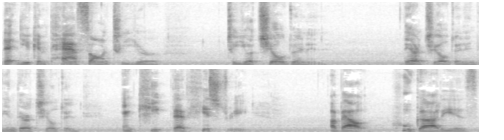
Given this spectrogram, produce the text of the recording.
that you can pass on to your to your children and their children and then their children and keep that history about who God is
